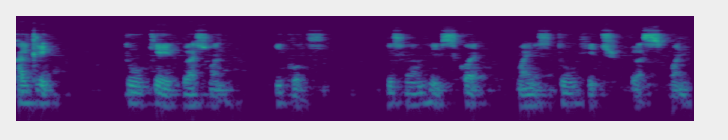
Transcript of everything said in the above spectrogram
calculate 2k plus 1 equals this one is squared minus 2h plus 1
